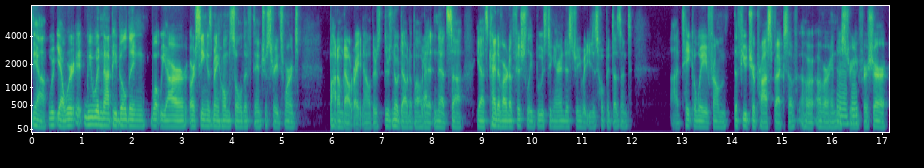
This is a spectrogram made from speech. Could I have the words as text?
Yeah, we, yeah, we're we would not be building what we are or seeing as many homes sold if the interest rates weren't bottomed out right now. There's there's no doubt about yeah. it, and that's uh yeah, it's kind of artificially boosting our industry, but you just hope it doesn't uh, take away from the future prospects of of, our industry mm-hmm. for sure.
